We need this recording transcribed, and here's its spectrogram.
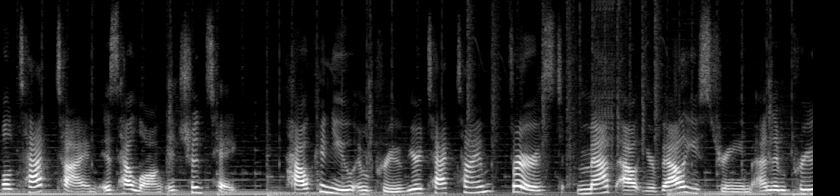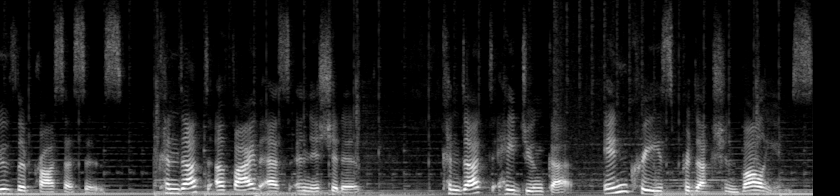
while takt time is how long it should take. How can you improve your takt time? First, map out your value stream and improve the processes. Conduct a 5S initiative. Conduct Heijunka. Increase production volumes.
